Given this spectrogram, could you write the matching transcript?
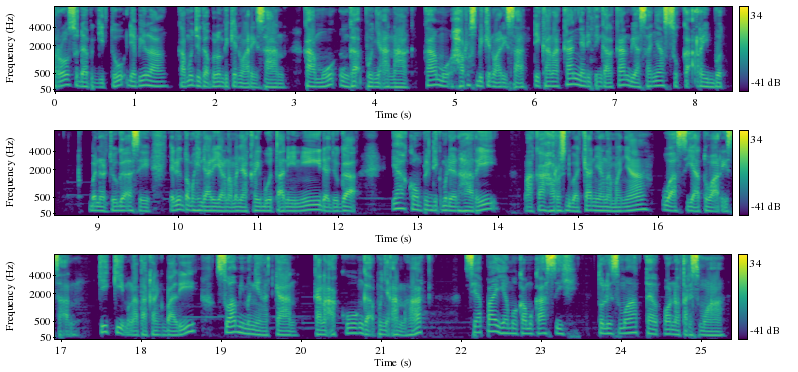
Terus sudah begitu dia bilang, kamu juga belum bikin warisan. Kamu enggak punya anak. Kamu harus bikin warisan. Dikarenakan yang ditinggalkan biasanya suka ribut. Bener juga sih. Jadi untuk menghindari yang namanya keributan ini dan juga ya konflik di kemudian hari, maka harus dibuatkan yang namanya wasiat warisan. Kiki mengatakan kembali, suami mengingatkan, karena aku nggak punya anak, siapa yang mau kamu kasih? tulis semua, telepon notaris semua.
